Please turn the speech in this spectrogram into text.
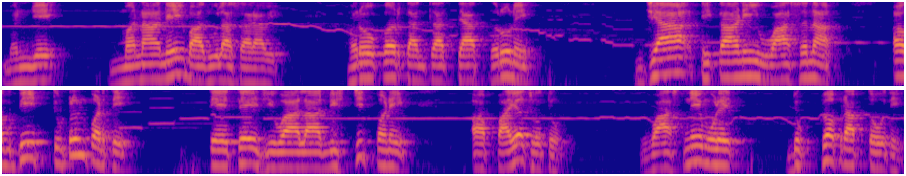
म्हणजे मनाने बाजूला सारावे. खरोखर त्यांचा त्याग करू नये. ज्या ठिकाणी वासना अगदी तुटून पडते तेथे जीवाला निश्चितपणे अपायच होतो. वासनेमुळे दुःख प्राप्त होते.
